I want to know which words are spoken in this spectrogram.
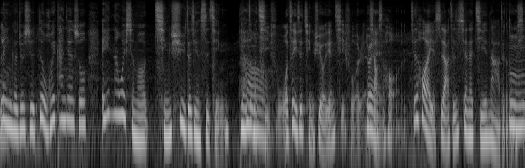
另一个就是，就我会看见说，哎，那为什么情绪这件事情要这么起伏？我自己是情绪有点起伏的人，小时候，其实后来也是啊，只是现在接纳这个东西，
